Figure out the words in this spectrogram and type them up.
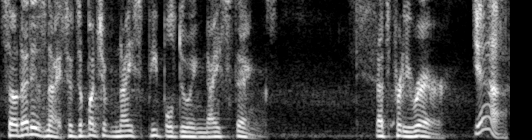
So that is nice. It's a bunch of nice people doing nice things. That's pretty rare. Yeah.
